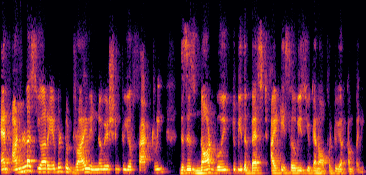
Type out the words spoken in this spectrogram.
And unless you are able to drive innovation to your factory this is not going to be the best it service you can offer to your company.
